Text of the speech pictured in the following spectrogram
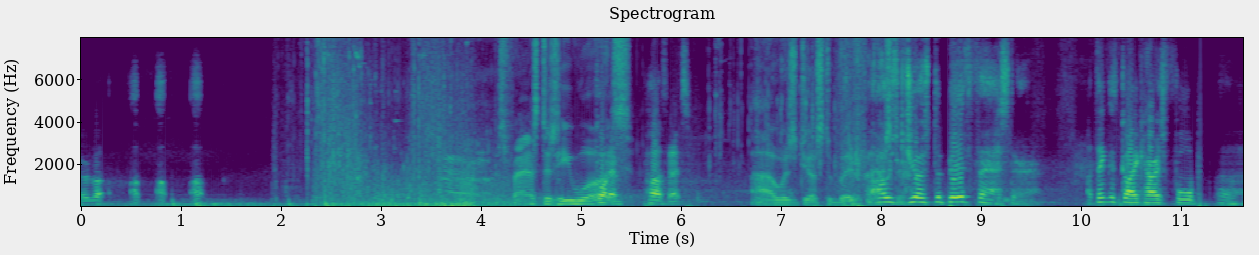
Over. Up, up, up. As fast as he was. Got him. Perfect. I was just a bit faster. I was just a bit faster. I think this guy carries four. Ugh.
